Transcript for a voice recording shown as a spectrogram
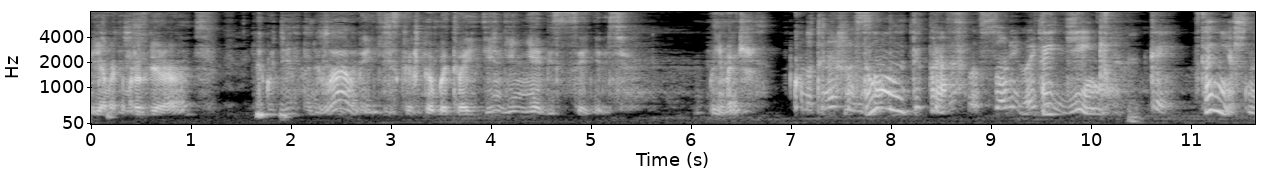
Я в этом разбираюсь. Главное, Киска, чтобы твои деньги не обесценились. Понимаешь? Думаю, ты прав. Ты гений. Конечно.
